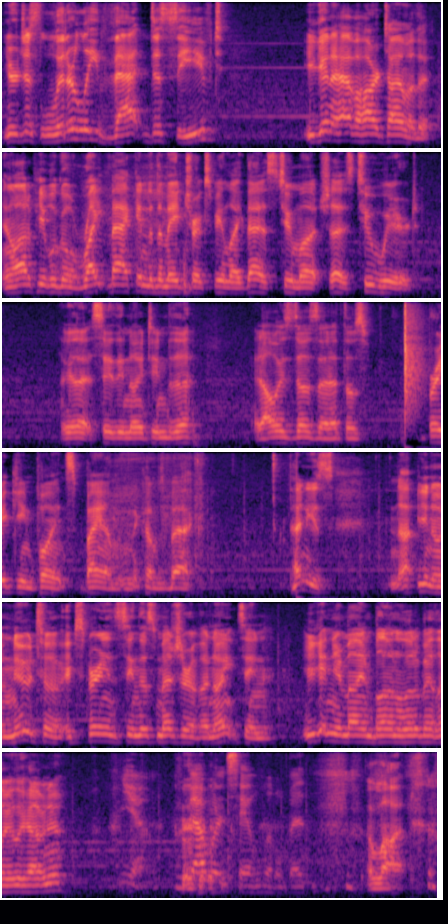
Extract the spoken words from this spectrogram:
You're just literally that deceived. You're gonna have a hard time with it. And a lot of people go right back into the matrix being like, that is too much. That is too weird. Look at that. See the anointing to that? It always does that at those breaking points. Bam, and it comes back. Penny's not, you know, new to experiencing this measure of anointing. You're getting your mind blown a little bit lately, haven't you? Yeah. I wouldn't say a little bit. A lot.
